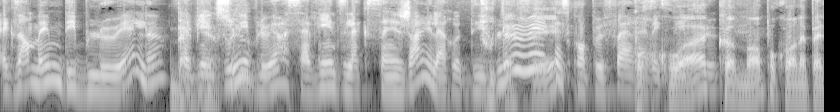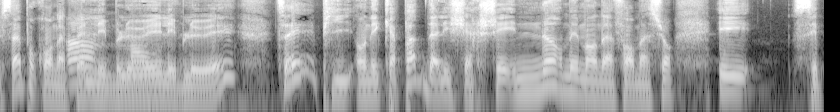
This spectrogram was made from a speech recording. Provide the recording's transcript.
Exemple, même des bleuets, là. Ben, ça vient d'où les bleuets? Ça vient du lac Saint-Jean et la route des Tout bleuets. Qu'est-ce qu'on peut faire avec Pourquoi, des bleuets? comment, pourquoi on appelle ça, pourquoi on appelle Oh, les bleuets, les bleuets, tu sais, puis on est capable d'aller chercher énormément d'informations et c'est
